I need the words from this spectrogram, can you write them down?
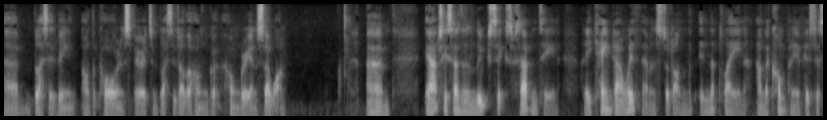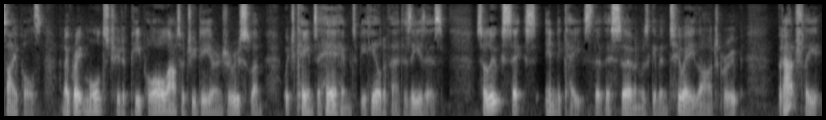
uh, blessed being are the poor in spirit, and blessed are the hung- hungry, and so on. Um, it actually says in Luke six seventeen, and he came down with them and stood on the, in the plain, and the company of his disciples, and a great multitude of people all out of Judea and Jerusalem, which came to hear him to be healed of their diseases. So Luke 6 indicates that this sermon was given to a large group, but actually,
